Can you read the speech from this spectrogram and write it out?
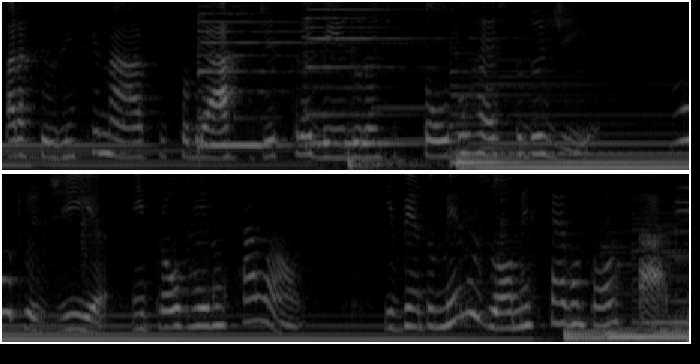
para que os ensinassem sobre a arte de escrever durante todo o resto do dia. No outro dia, entrou o rei no salão e, vendo menos homens, perguntou aos sábios:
